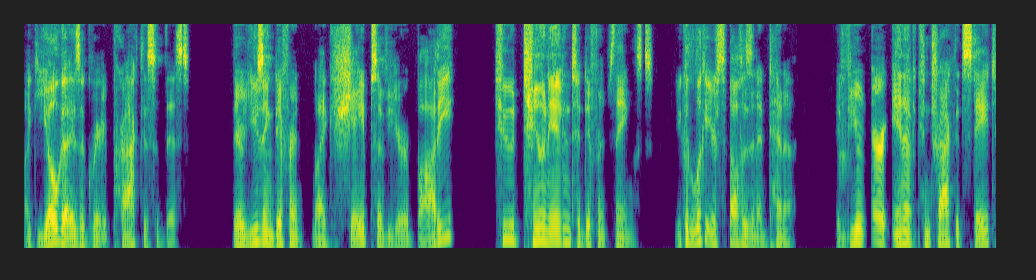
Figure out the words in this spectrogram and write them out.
Like yoga is a great practice of this. They're using different like shapes of your body to tune into different things. You could look at yourself as an antenna. If Mm. you're in a contracted state,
